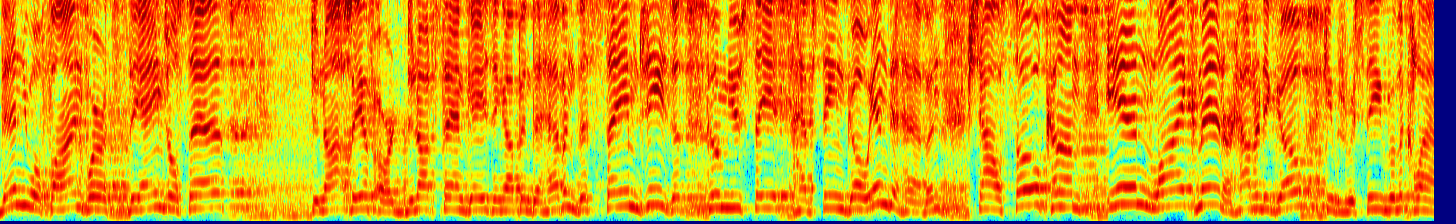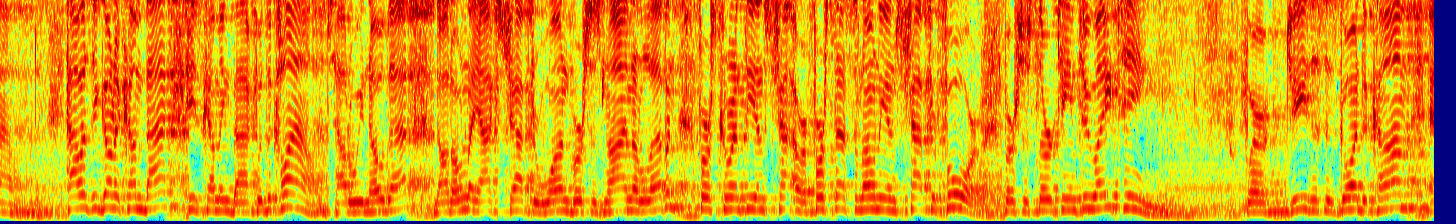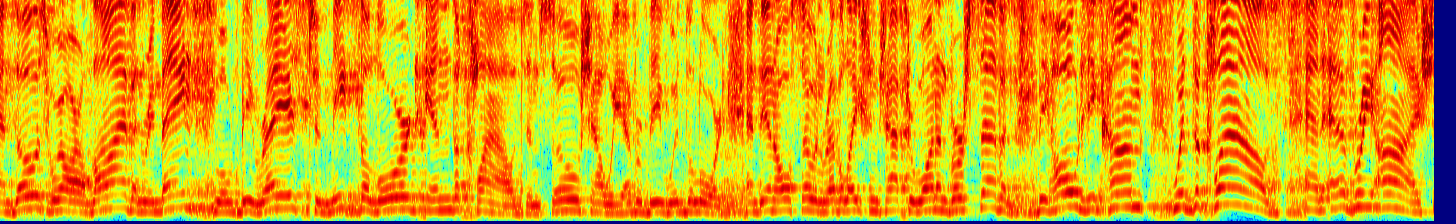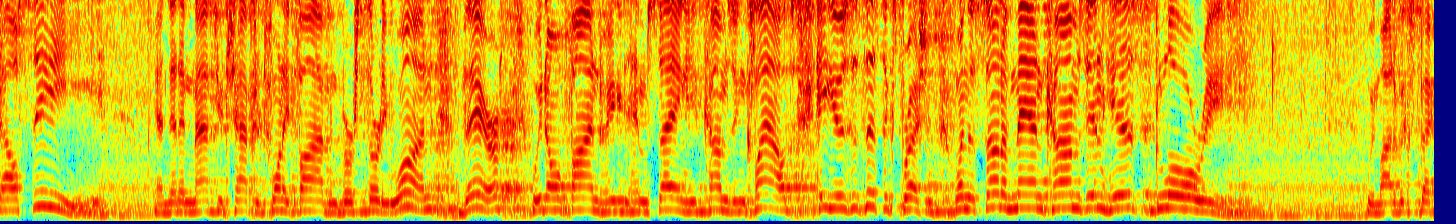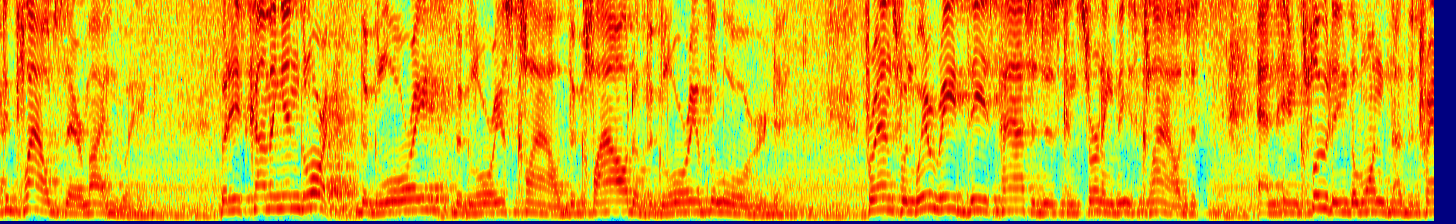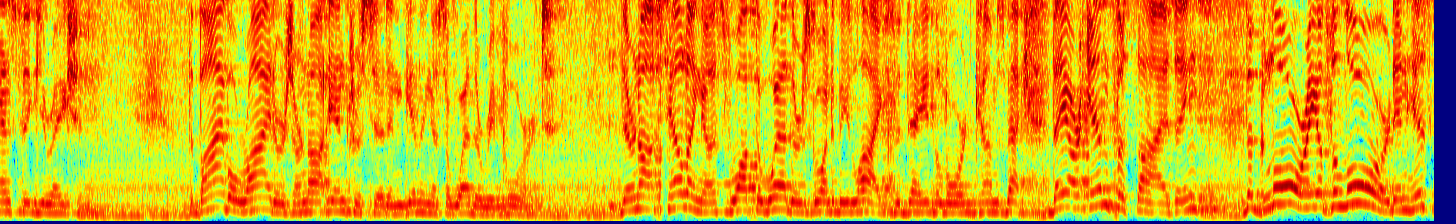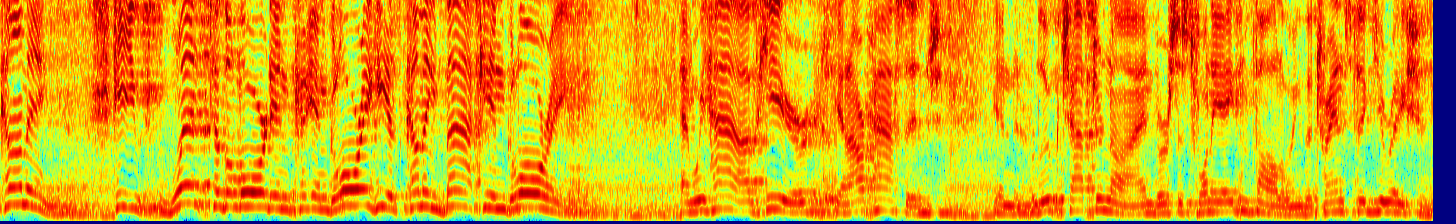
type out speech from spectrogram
then you will find where the angel says, do not be or do not stand gazing up into heaven. This same Jesus, whom you see have seen go into heaven, shall so come in like manner. How did he go? He was received with a cloud. How is he going to come back? He's coming back with the clouds. How do we know that? Not only Acts chapter 1 verses 9 and 11, 1 Corinthians or 1 Thessalonians chapter 4 verses 13 through 18 where Jesus is going to come, and those who are alive and remain will be raised to meet the Lord in the clouds, and so shall we ever be with the Lord. And then also in Revelation chapter 1 and verse 7 Behold, he comes with the clouds, and every eye shall see. And then in Matthew chapter 25 and verse 31, there we don't find him saying he comes in clouds. He uses this expression when the Son of Man comes in his glory. We might have expected clouds there, mightn't we? But he's coming in glory. The glory, the glorious cloud, the cloud of the glory of the Lord. Friends, when we read these passages concerning these clouds, and including the one of the transfiguration, the Bible writers are not interested in giving us a weather report. They're not telling us what the weather is going to be like the day the Lord comes back. They are emphasizing the glory of the Lord in His coming. He went to the Lord in, in glory, He is coming back in glory. And we have here in our passage in Luke chapter 9, verses 28 and following, the Transfiguration,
